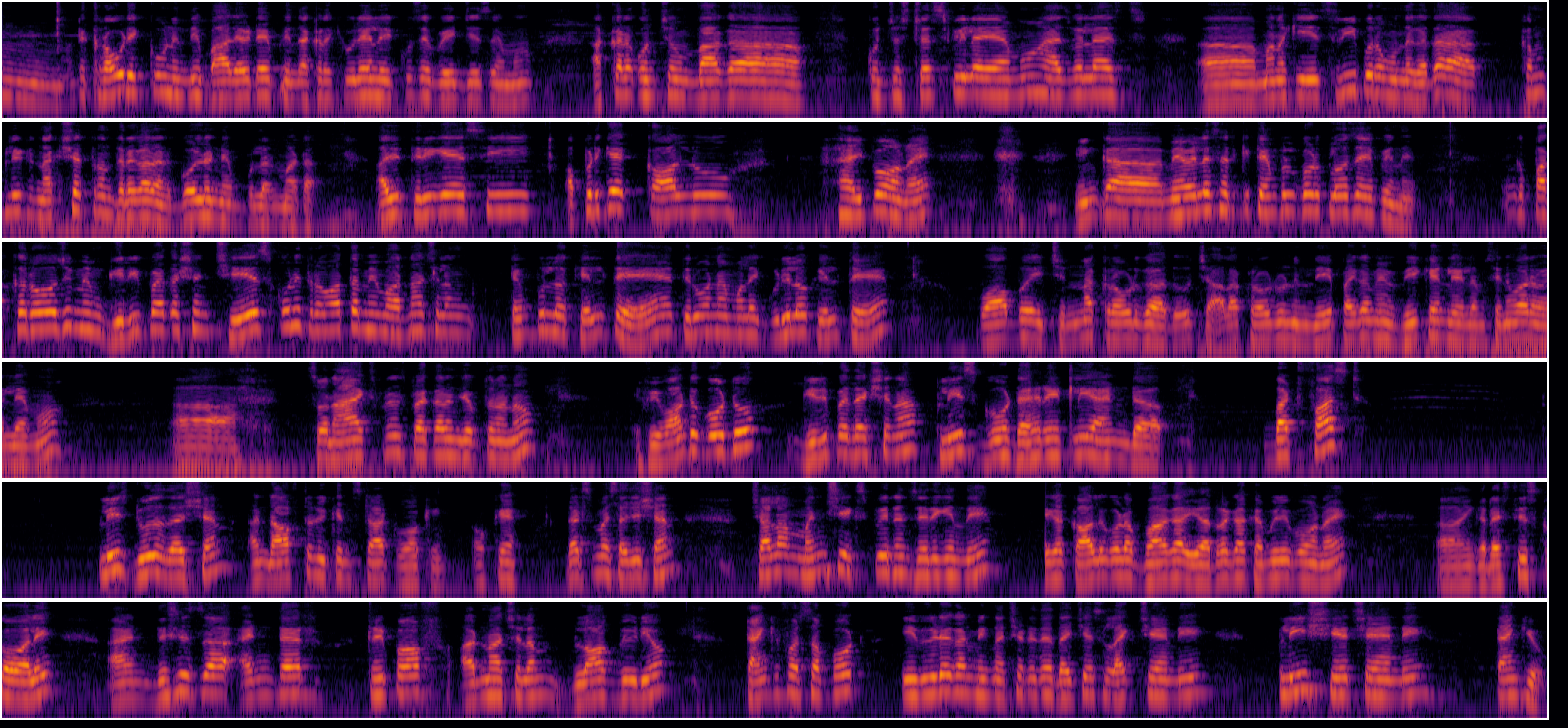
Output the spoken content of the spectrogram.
అంటే క్రౌడ్ ఎక్కువ ఉంది బాగా లేట్ అయిపోయింది. అక్కడ క్యూ లైన్లో ఎక్కువసేపు వెయిట్ చేసాము. అక్కడ కొంచెం బాగా కొంచెం స్ట్రెస్ ఫీల్ అయ్యాము. యాజ్ వెల్ యాజ్ మనకి శ్రీపురం ఉంది కదా కంప్లీట్ నక్షత్రం తిరగాలని గోల్డెన్ టెంపుల్ అనమాట అది తిరిగేసి అప్పటికే కాళ్ళు అయిపోయి ఇంకా మేము వెళ్ళేసరికి టెంపుల్ కూడా క్లోజ్ అయిపోయింది. ఇంకా పక్క రోజు మేము గిరి ప్రదర్శన చేసుకుని తర్వాత మేము అరుణాచలం టెంపుల్లోకి వెళ్తే తిరువண்ணామలై గుడిలోకి వెళ్తే బాబోయ్ చిన్న క్రౌడ్ కాదు చాలా క్రౌడ్ ఉండింది. పైగా మేము వీకెండ్లో వెళ్ళాము శనివారం వెళ్ళాము. సో నా ఎక్స్పీరియన్స్ ప్రకారం చెప్తున్నాను. If you want go to గిరి ప్రదక్షిణ please go directly and but first please do the darshan and after you can start walking okay that's my suggestion చాలా మంచి ఎక్స్పీరియన్స్ జరిగింది. ఇక కాళ్ళు కూడా బాగా ఎర్రగా కమిలిపోన్నాయి ఇంకా రెస్ట్ తీసుకోవాలి. And this is the entire trip of Arunachalam vlog video. Thank you for support ఈ వీడియో కానీ మీకు నచ్చేటైతే దయచేసి లైక్ చేయండి. ప్లీజ్ షేర్ చేయండి. Thank you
